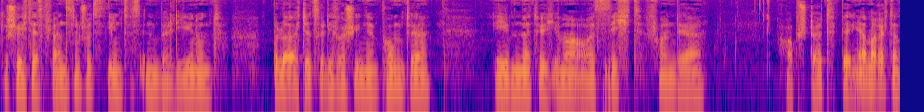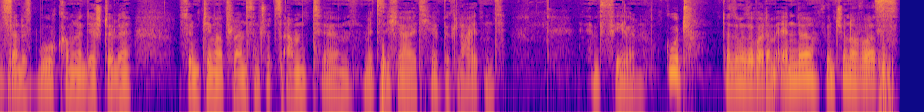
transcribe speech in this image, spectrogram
Geschichte des Pflanzenschutzdienstes in Berlin und beleuchtet so die verschiedenen Punkte, eben natürlich immer aus Sicht von der Hauptstadt Berlin. Aber recht interessantes Buch, man an der Stelle zu dem Thema Pflanzenschutzamt äh, mit Sicherheit hier begleitend empfehlen. Gut, dann sind wir soweit am Ende. Wünsche noch was.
